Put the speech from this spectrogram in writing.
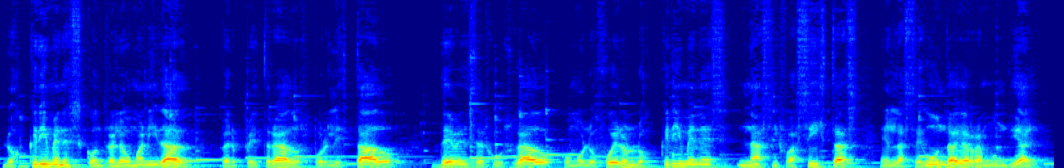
Los crímenes contra la humanidad perpetrados por el Estado deben ser juzgados como lo fueron los crímenes nazifascistas en la Segunda Guerra Mundial.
